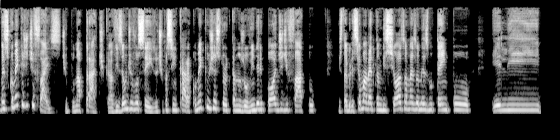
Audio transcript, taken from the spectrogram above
Mas como é que a gente faz, tipo, na prática, a visão de vocês, tipo assim, cara, como é que o gestor que está nos ouvindo, ele pode, de fato, estabelecer uma meta ambiciosa, mas ao mesmo tempo ele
